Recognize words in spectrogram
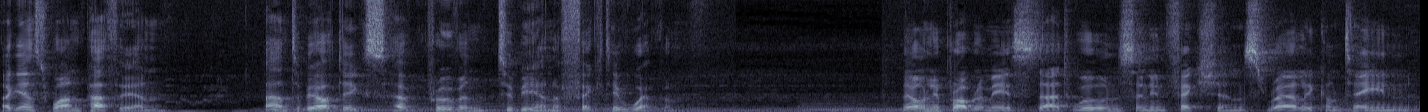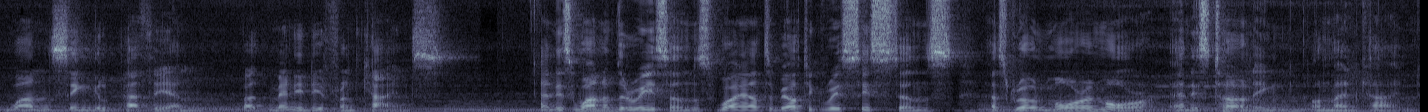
Against one pathogen, antibiotics have proven to be an effective weapon. The only problem is that wounds and infections rarely contain one single pathogen, but many different kinds. And is one of the reasons why antibiotic resistance has grown more and more and is turning on mankind.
